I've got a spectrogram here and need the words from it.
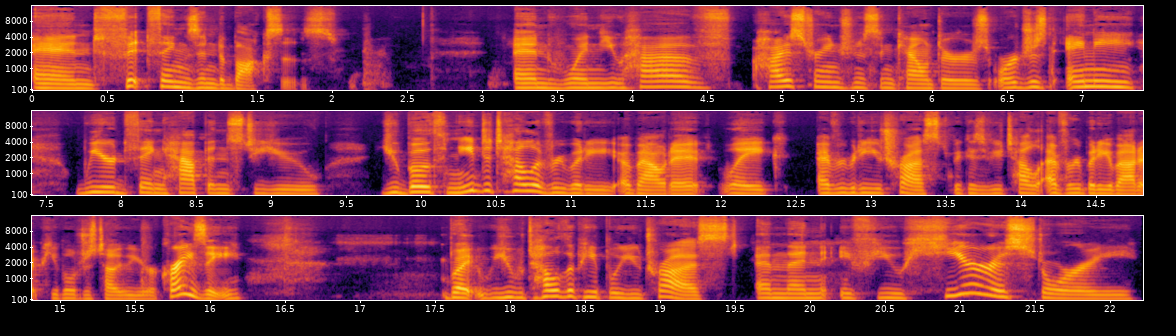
and fit things into boxes. And when you have high strangeness encounters or just any weird thing happens to you, you both need to tell everybody about it, like everybody you trust, because if you tell everybody about it, people just tell you you're crazy. But you tell the people you trust. And then if you hear a story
